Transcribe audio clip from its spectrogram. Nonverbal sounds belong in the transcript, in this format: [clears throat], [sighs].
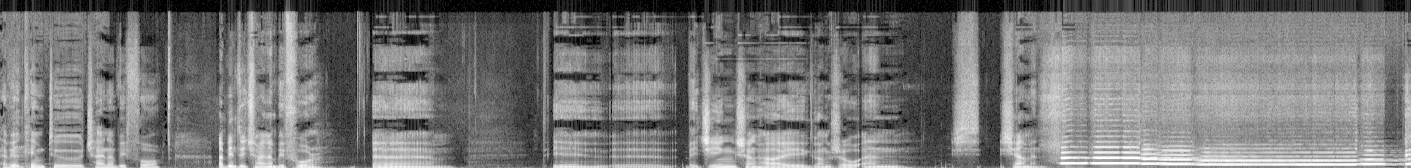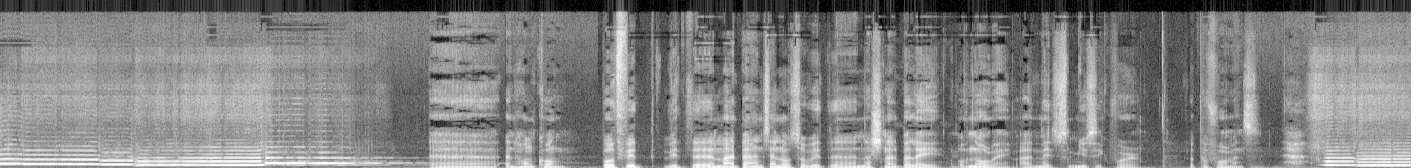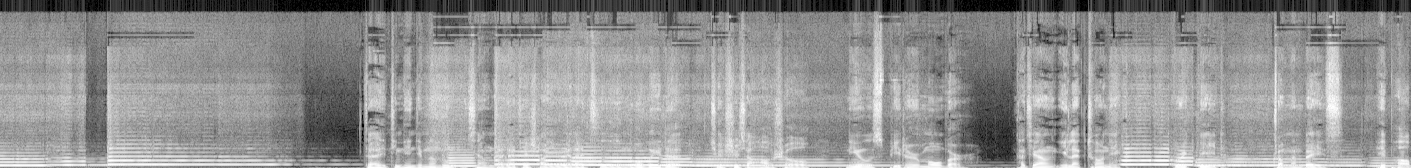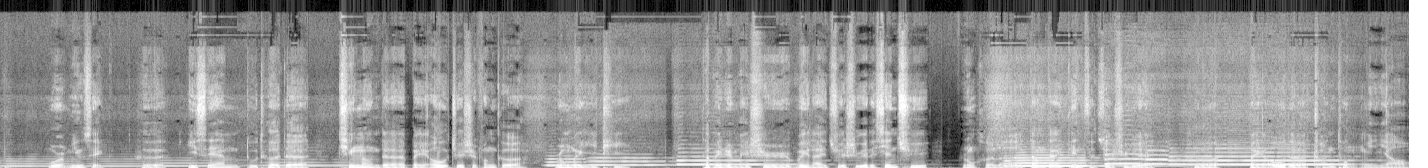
Have you came to China before? I've been to China before. Um, in uh, Beijing, Shanghai, Guangzhou, and X- Xiamen. Uh, and Hong Kong, both with with uh, my bands and also with the National Ballet of Norway. I made some music for a performance. 在今天节目当中，向大家介绍一位来自挪威的爵士小号手 Niels Peter Mover。他将 electronic、breakbeat、drum and bass、hip hop、world music 和 ECM 独特的清冷的北欧爵士风格融为一体。他被认为是未来爵士乐的先驱，融合了当代电子爵士乐和北欧的传统民谣。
